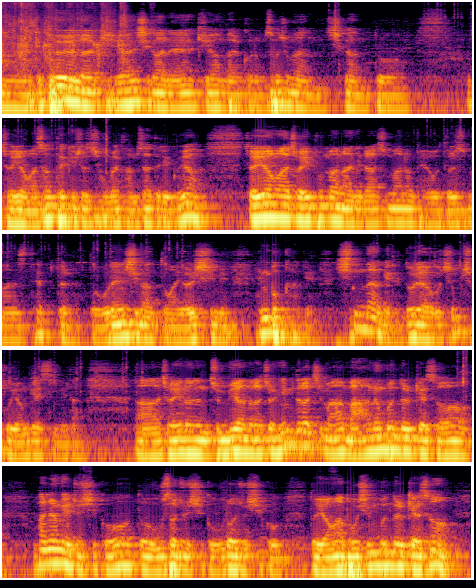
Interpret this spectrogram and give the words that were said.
아, 이렇게 토요일 날 귀한 시간에 귀한 발걸음 소중한 시간 또 저희 영화 선택해 주셔서 정말 감사드리고요. 저희 영화 저희뿐만 아니라 수많은 배우들 수많은 스태프들 또 오랜 시간 동안 열심히 행복하게 신나게 노래하고 춤추고 연기했습니다. 아, 저희는 준비하느라 좀 힘들었지만 많은 분들께서 환영해 주시고 또 웃어 주시고 울어 주시고 또 영화 보신 분들께서 아,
